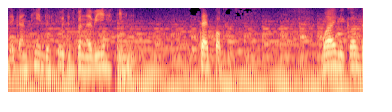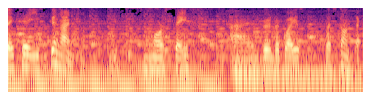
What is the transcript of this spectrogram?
the canteen the food is gonna be in set boxes. Why? Because they say it's gancho it's more safe and requires less contact.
